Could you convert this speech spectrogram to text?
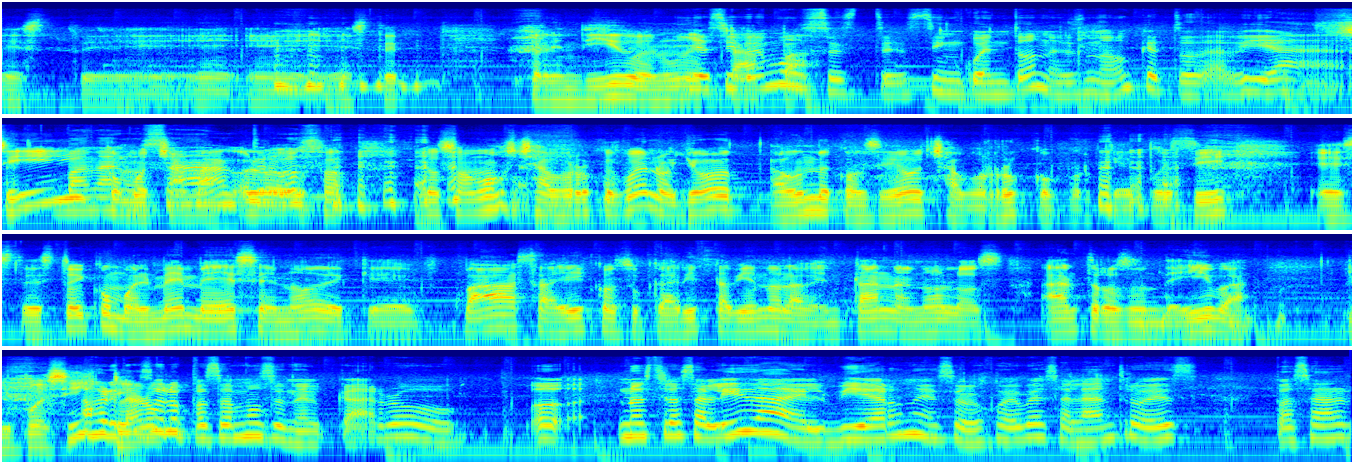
este eh, eh, este prendido en una y así vemos este cincuentones no que todavía sí como chamacos los, los, famosos chaborrucos bueno yo aún me considero chaborruco porque pues sí este estoy como el meme ese no de que vas ahí con su carita viendo la ventana no los antros donde iba. Y pues sí Ahorita claro. solo pasamos en el carro nuestra salida el viernes o el jueves al antro es pasar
